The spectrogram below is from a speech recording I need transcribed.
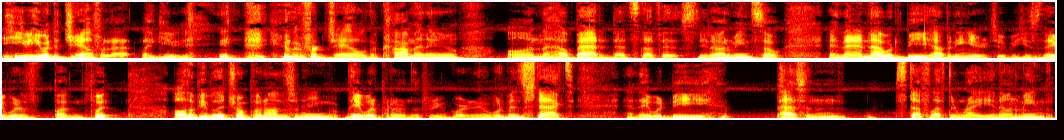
he he went to jail for that. Like he he went for jail for commenting on how bad that stuff is. You know what I mean? So and then that would be happening here too because they would have put, put all the people that Trump put on the Supreme they would have put it on the Supreme Court and it would have been stacked and they would be passing stuff left and right you know what I mean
